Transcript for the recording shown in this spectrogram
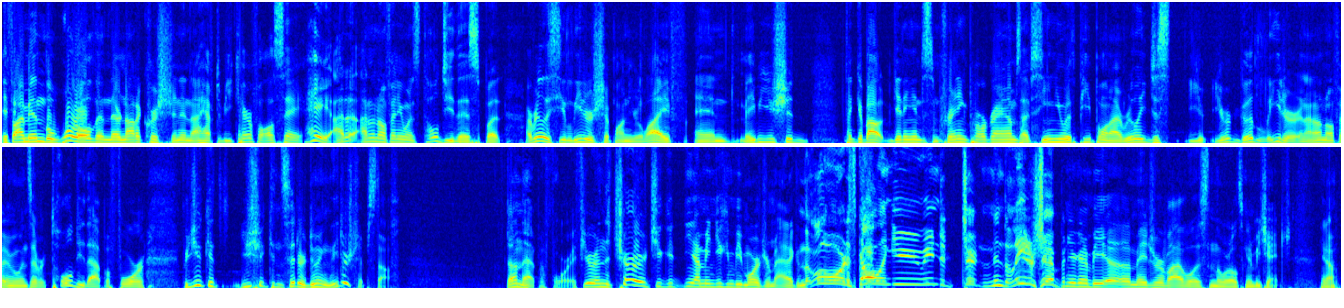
if I'm in the world and they're not a Christian and I have to be careful, I'll say, hey, I don't, I don't know if anyone's told you this, but I really see leadership on your life, and maybe you should think about getting into some training programs. I've seen you with people, and I really just you're, a good leader, and I don't know if anyone's ever told you that before, but you could you should consider doing leadership stuff done that before. If you're in the church, you could, you know, I mean, you can be more dramatic, and the Lord is calling you into into leadership, and you're going to be a major revivalist, and the world's going to be changed. You know,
